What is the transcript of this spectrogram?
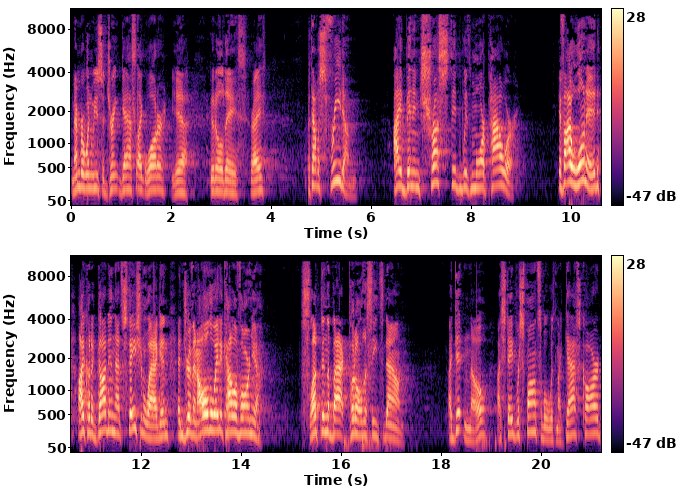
Remember when we used to drink gas like water? Yeah, good old days, right? But that was freedom. I had been entrusted with more power. If I wanted, I could have gotten in that station wagon and driven all the way to California, slept in the back, put all the seats down. I didn't though. I stayed responsible with my gas card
